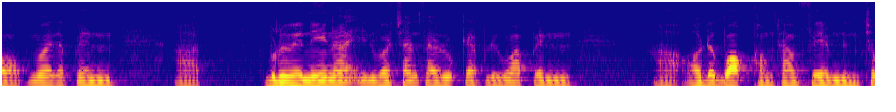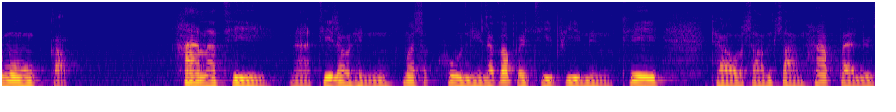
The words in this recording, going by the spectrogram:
บอก ไม่ว่าจะเป็นบริเวณนี้นะ inversion value gap หรือว่าเป็นอ่า order block ของ time frame 1 ชั่วโมงกับ 5 นาทีนะที่เราเห็นเมื่อสักครู่นี้แล้วก็ไป TP 1 ที่แถว 3358 หรือ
